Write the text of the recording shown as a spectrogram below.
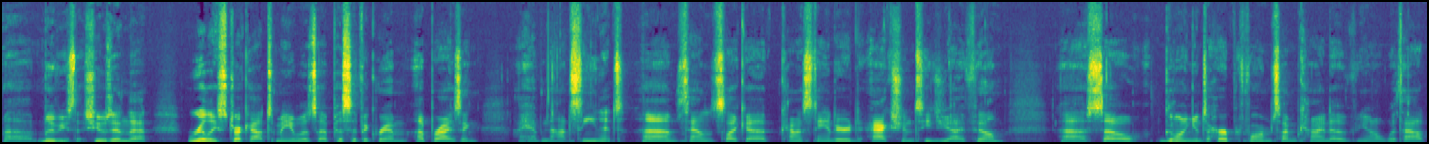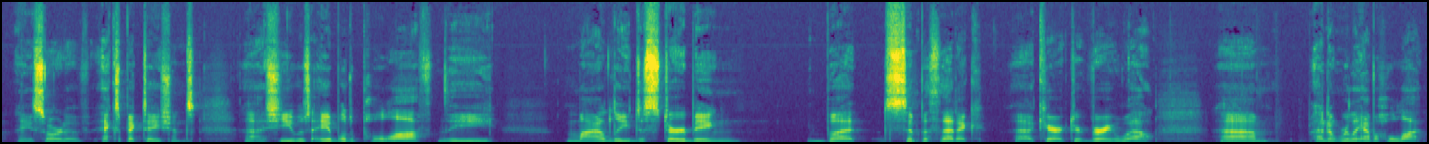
uh, movies that she was in that really struck out to me was uh, Pacific Rim Uprising. I have not seen it. Uh, sounds like a kind of standard action CGI film. Uh, so going into her performance, I'm kind of you know without any sort of expectations. she was able to pull off the mildly disturbing but sympathetic uh, character very well. Um, I don't really have a whole lot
